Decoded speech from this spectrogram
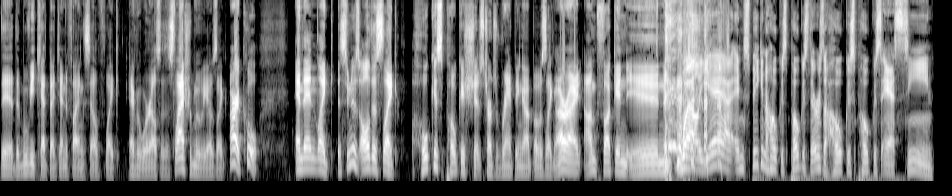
the the movie kept identifying itself like everywhere else as a slasher movie. I was like, all right, cool. And then like as soon as all this like hocus pocus shit starts ramping up, I was like, all right, I'm fucking in. well, yeah, and speaking of Hocus Pocus, there is a Hocus Pocus ass scene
